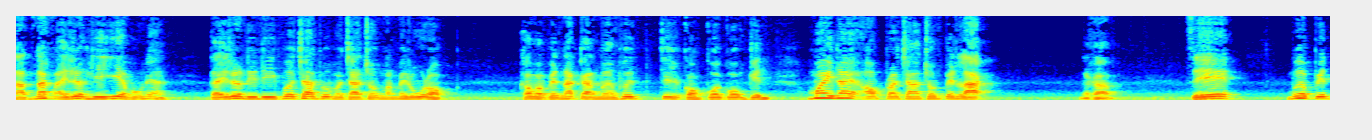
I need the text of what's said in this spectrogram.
นัดนักไอ้เรื่องเยี่ยๆพวกเนี้ยแต่เรื่องดีๆ เพื่อชาติเพื่อประชาชนมันไม่รู้หรอก เขามาเป็นนักการเมืองเพื่อที่จะกอบโกยโกงกิน ไม่ได้เอาประชาชนเป็นหลักนะครับสีเมื่อปิด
